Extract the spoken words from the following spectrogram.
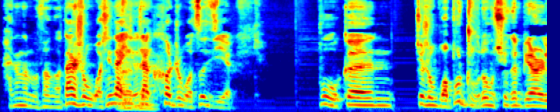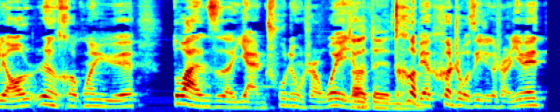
还能怎么翻梗。但是我现在已经在克制我自己，不跟就是我不主动去跟别人聊任何关于段子、演出这种事儿，我已经特别克制我自己这个事儿，因为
